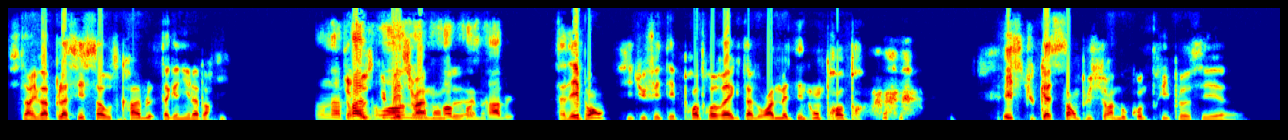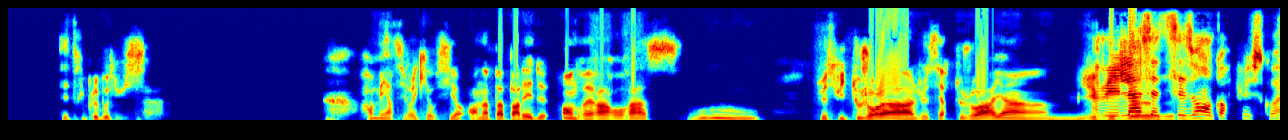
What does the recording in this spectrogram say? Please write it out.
Si t'arrives à placer ça au Scrabble, t'as gagné la partie. On n'a pas le si droit sur un nos monde de- propres Scrabble. Ça dépend. Si tu fais tes propres règles, t'as le droit de mettre des noms propres. Et si tu casses ça en plus sur un mot compte triple, c'est euh, c'est triple bonus. Oh merde, c'est vrai qu'il y a aussi, on n'a pas parlé de Andrea Roras. Ouh, je suis toujours là, je sers toujours à rien. J'ai Ah, mais là, que cette saison, encore plus, quoi.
